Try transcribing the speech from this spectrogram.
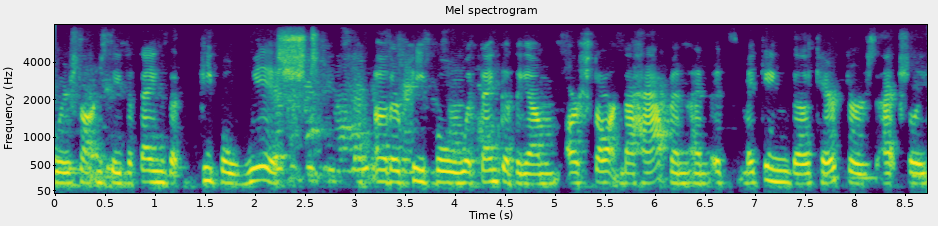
we're starting to see the things that people wished other people would think of them are starting to happen, and it's making the characters actually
